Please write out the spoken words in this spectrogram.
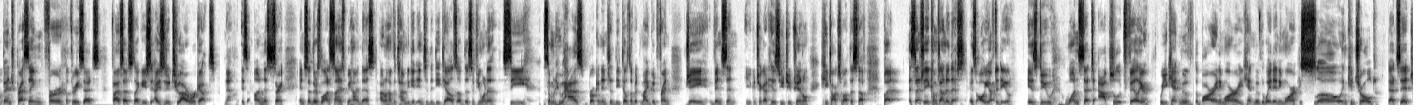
bench pressing for three sets, five sets. Like you said, I used to do two hour workouts. No, it's unnecessary. And so there's a lot of science behind this. I don't have the time to get into the details of this. If you want to see someone who has broken into the details of it, my good friend Jay Vincent, you can check out his YouTube channel. He talks about this stuff. But essentially, it comes down to this: is all you have to do is do one set to absolute failure where you can't move the bar anymore or you can't move the weight anymore. Slow and controlled. That's it.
